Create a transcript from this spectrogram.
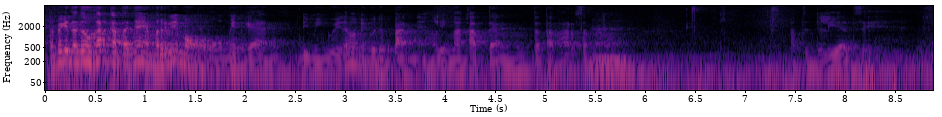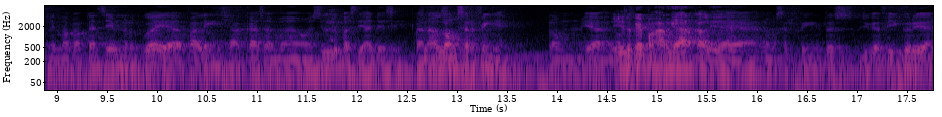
Tapi kita tunggu kan katanya Emery ini mau ngumumin kan di minggu ini apa minggu depan yang lima kapten tetap Arsenal. Hmm. Patut dilihat sih. lima kapten sih menurut gue ya paling Shaka sama Ozil tuh pasti ada sih. Karena long serving ya. Long ya. Ya, long itu kayak penghargaan kali ya. Ya, long serving terus juga figur yang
